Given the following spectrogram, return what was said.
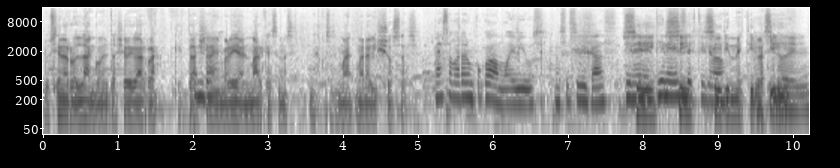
Luciana Roldán con el taller Garra, que está allá en Varela del Mar, que hace unas, unas cosas ma- maravillosas. Me hace acordar un poco a Moebius. No sé si ubicás. Tiene, sí, tiene sí, ese estilo. sí, tiene un estilo El así, estilo del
